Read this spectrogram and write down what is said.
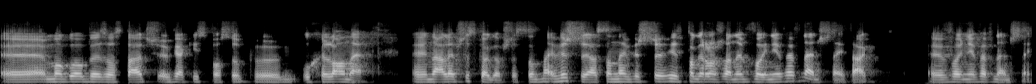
e, mogłoby zostać w jakiś sposób e, uchylone. E, no ale przez kogo? Przez Sąd Najwyższy, a Sąd Najwyższy jest pogrążony w wojnie wewnętrznej, tak? W wojnie wewnętrznej.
